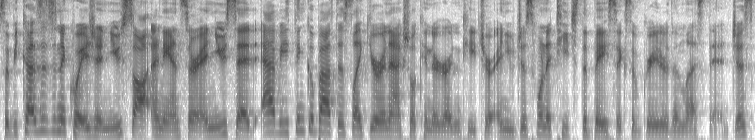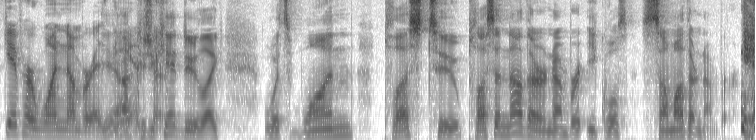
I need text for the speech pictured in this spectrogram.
So because it's an equation, you sought an answer and you said, Abby, think about this like you're an actual kindergarten teacher and you just want to teach the basics of greater than less than. Just give her one number as the yeah, answer. because you can't do like what's one plus two plus another number equals some other number. it's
